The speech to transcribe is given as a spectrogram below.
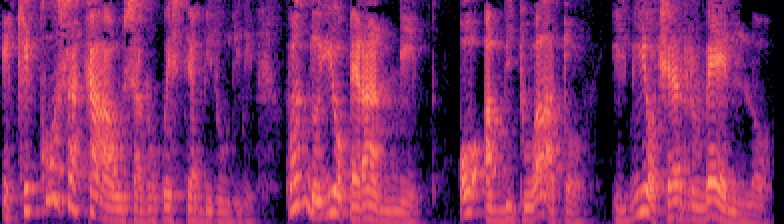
e che cosa causano queste abitudini? Quando io per anni ho abituato il mio cervello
